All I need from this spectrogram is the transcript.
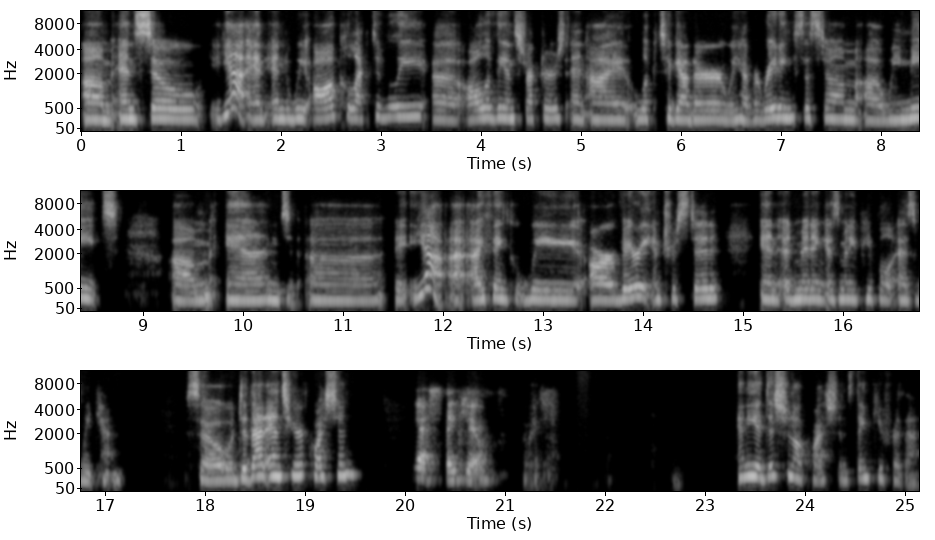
Um, and so, yeah, and, and we all collectively, uh, all of the instructors and I look together, we have a rating system, uh, we meet, um, and uh, it- yeah, I, I think we are very interested in admitting as many people as we can. So did that answer your question? Yes, thank you. Okay. Any additional questions? Thank you for that.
